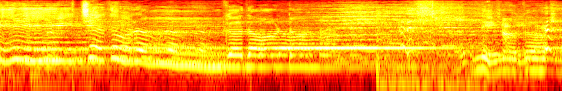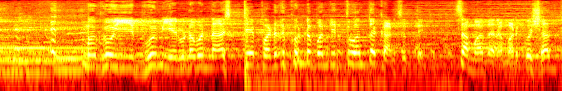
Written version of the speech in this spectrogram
ಈ ಚದುರಂಗದಾಟ ನಿಮಗ ಮಗು ಈ ಭೂಮಿಯ ಋಣವನ್ನ ಅಷ್ಟೇ ಪಡೆದುಕೊಂಡು ಬಂದಿತ್ತು ಅಂತ ಕಾಣಿಸುತ್ತೆ. ಸಮಾಧಾನ ಮಾಡ್ಕೋ ಶಾಂತ.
